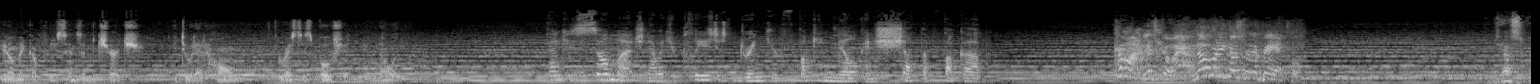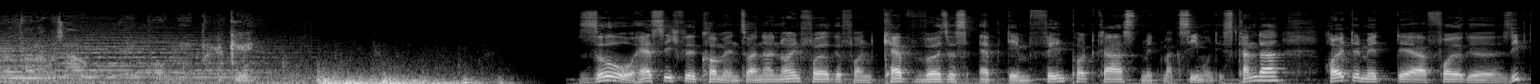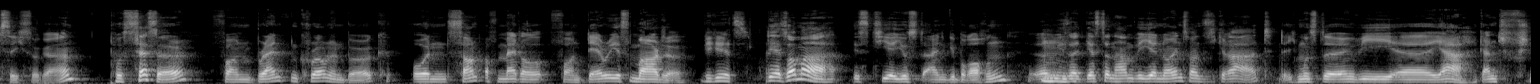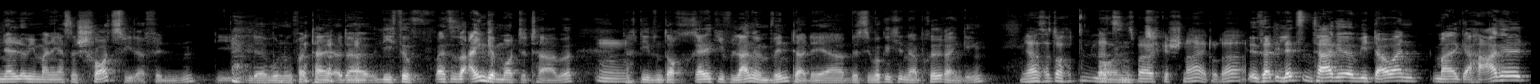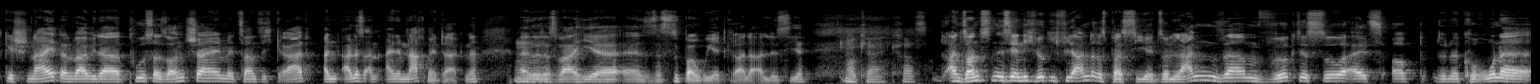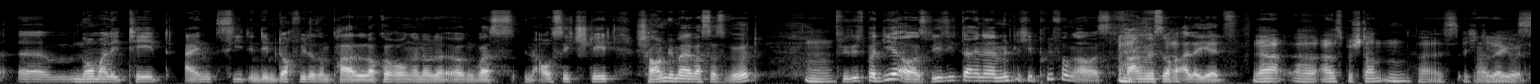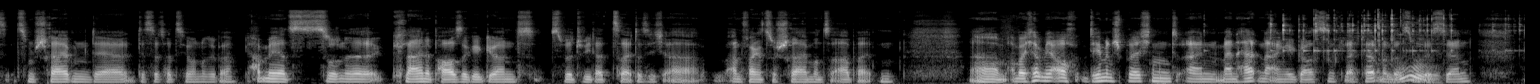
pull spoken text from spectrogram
You don't make up for your sins in the church. You do it at home. The rest is bullshit and you know it. Thank you so much. Now would you please just drink your fucking milk and shut the fuck up? Come on, let's go out. Nobody goes to the bathroom. Just when I thought I was out, they pulled me back again. So, herzlich willkommen zu einer neuen Folge von Cap vs. App, dem Filmpodcast mit Maxim und Iskander. Heute mit der Folge 70 sogar. Possessor von Brandon Cronenberg und Sound of Metal von Darius Marder. Wie geht's? Der Sommer ist hier just eingebrochen. Irgendwie seit gestern haben wir hier 29 Grad. Ich musste irgendwie, äh, ja, ganz schnell irgendwie meine ganzen Shorts wiederfinden, die in der Wohnung verteilt, oder die ich so, weißt du, so eingemottet habe. Nach diesem doch relativ langem Winter, der bis wirklich in April reinging. Ja, es hat doch letztens Und- bei euch geschneit, oder? Es hat die letzten Tage irgendwie dauernd mal gehagelt, geschneit, dann war wieder purer Sonnenschein mit 20 Grad, an, alles an einem Nachmittag, ne? Also das war hier, äh, das ist super weird gerade alles hier. Okay, krass. Ansonsten ist ja nicht wirklich viel anderes passiert. So langsam wirkt es so, als ob so eine Corona-Normalität einzieht, in dem doch wieder so ein paar Lockerungen oder irgendwas in Aussicht steht. Schauen wir mal, was das wird. Wie sieht's bei dir aus? Wie sieht deine mündliche Prüfung aus? Fragen wir es doch alle jetzt. Ja, äh, alles bestanden. Das heißt, ich Ah, gehe gut. jetzt zum Schreiben der Dissertation rüber. Ich habe mir jetzt so eine kleine Pause gegönnt. Es wird wieder Zeit, dass ich äh, anfange zu schreiben und zu arbeiten. Ähm, aber ich habe mir auch dementsprechend ein Manhattan eingegossen. Vielleicht hört man das Uh. ein bisschen.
